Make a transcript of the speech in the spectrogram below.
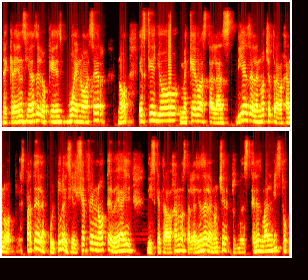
de creencias de lo que es bueno hacer. ¿No? Es que yo me quedo hasta las 10 de la noche trabajando, es parte de la cultura, y si el jefe no te ve ahí, dice que trabajando hasta las 10 de la noche, pues eres mal visto.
